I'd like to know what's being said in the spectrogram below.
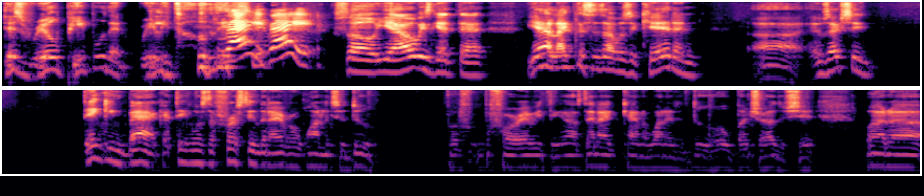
there's real people that really do this. right, shit. right. So yeah, I always get that. Yeah, I like this since I was a kid, and uh, it was actually thinking back. I think it was the first thing that I ever wanted to do before, before everything else. Then I kind of wanted to do a whole bunch of other shit, but uh,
